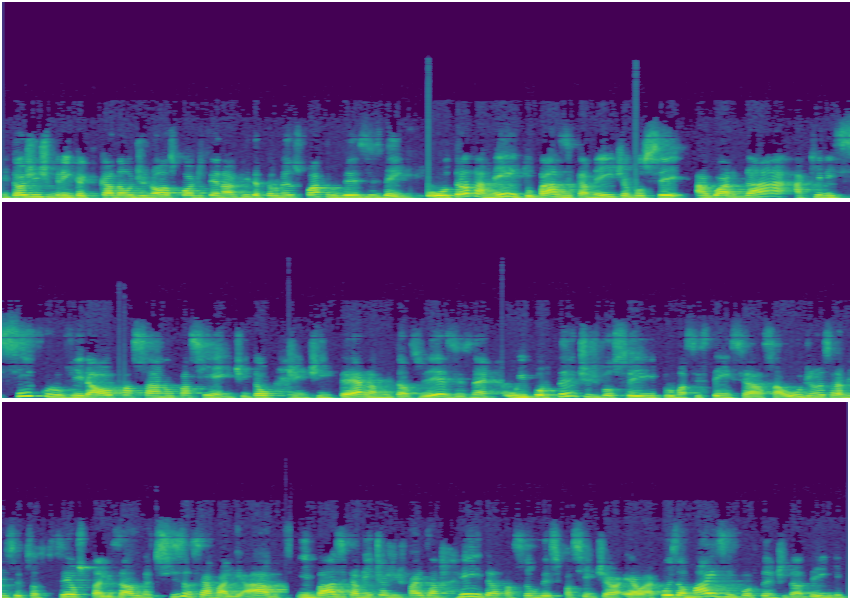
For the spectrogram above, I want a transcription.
Então a gente brinca que cada um de nós pode ter na vida pelo menos quatro vezes dengue. O tratamento, basicamente, é você aguardar aquele ciclo viral passar no paciente. Então a gente interna muitas vezes, né? O importante de você ir para uma assistência à saúde, não necessariamente você precisa ser hospitalizado, mas precisa ser avaliado. E basicamente a gente faz a reidratação desse paciente. É, é a coisa mais importante da dengue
